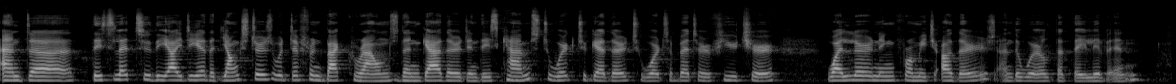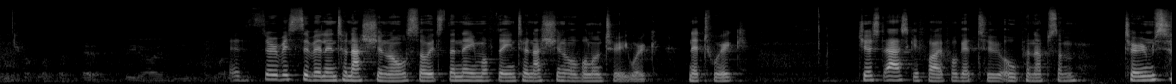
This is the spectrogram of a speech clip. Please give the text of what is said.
And uh, this led to the idea that youngsters with different backgrounds then gathered in these camps to work together towards a better future while learning from each other and the world that they live in. Service Civil International, so it's the name of the International Voluntary Work Network. Just ask if I forget to open up some terms.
